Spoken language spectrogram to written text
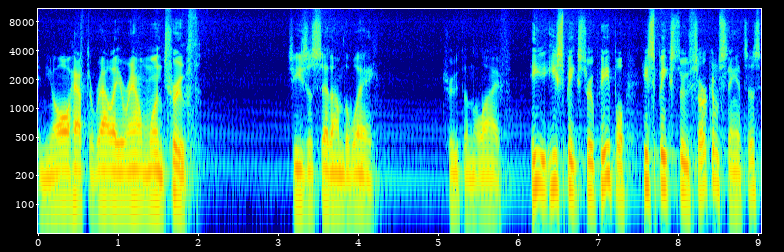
and you all have to rally around one truth. Jesus said, I'm the way, truth, and the life. He, he speaks through people, he speaks through circumstances.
